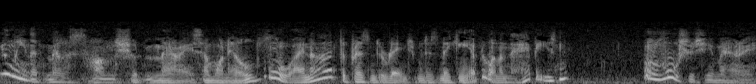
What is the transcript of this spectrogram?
You mean that Melisande should marry someone else? Oh, why not? The present arrangement is making everyone unhappy, isn't it? Well, who should she marry?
